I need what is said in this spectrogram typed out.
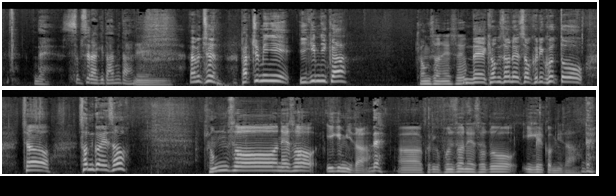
네 씁쓸하기도 합니다. 네. 아무튼 박주민이 이깁니까? 경선에서요? 네, 경선에서 그리고 또 저 선거에서 경선에서 이깁니다. 네. 어, 그리고 본선에서도 이길 겁니다. 네.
